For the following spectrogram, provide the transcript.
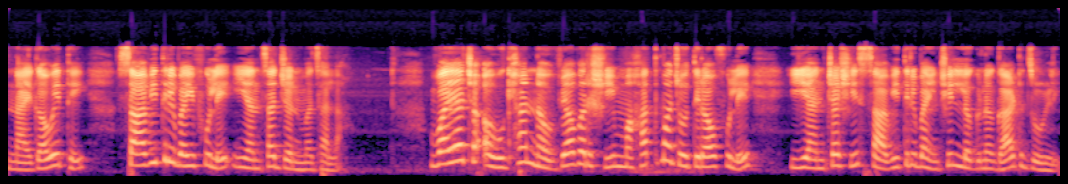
नायगाव येथे सावित्रीबाई फुले यांचा जन्म झाला. वयाच्या अवघ्या नवव्या वर्षी महात्मा ज्योतिराव फुले यांच्याशी सावित्रीबाईंची लग्नगाठ जुळली.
